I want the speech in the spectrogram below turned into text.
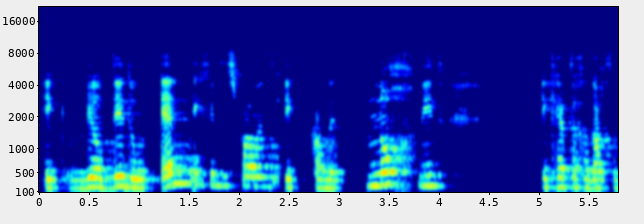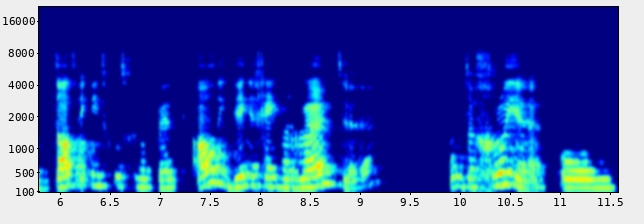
ik wil dit doen en ik vind het spannend. Ik kan dit nog niet. Ik heb de gedachte dat ik niet goed genoeg ben. Al die dingen geven ruimte om te groeien, om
